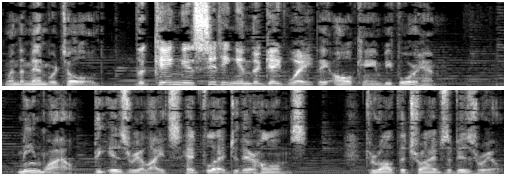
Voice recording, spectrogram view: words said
When the men were told, The king is sitting in the gateway. they all came before him. Meanwhile, the Israelites had fled to their homes. Throughout the tribes of Israel,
